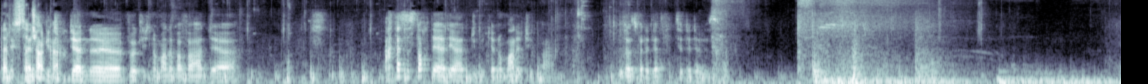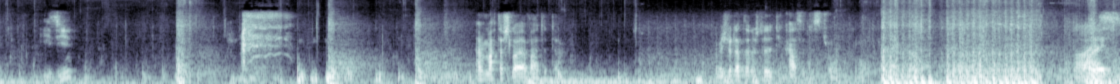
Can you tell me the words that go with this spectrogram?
Das ist Der Tachanka. Typ, der eine wirklich normale Waffe hat, der. Ach, das ist doch der, der, der normale Typ. Ah. Das wäre der letztplatzierte, der das hat. Easy. Aber macht das schlau, er wartet da. Aber ich würde an seiner Stelle die Castle destroyen. Nice.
